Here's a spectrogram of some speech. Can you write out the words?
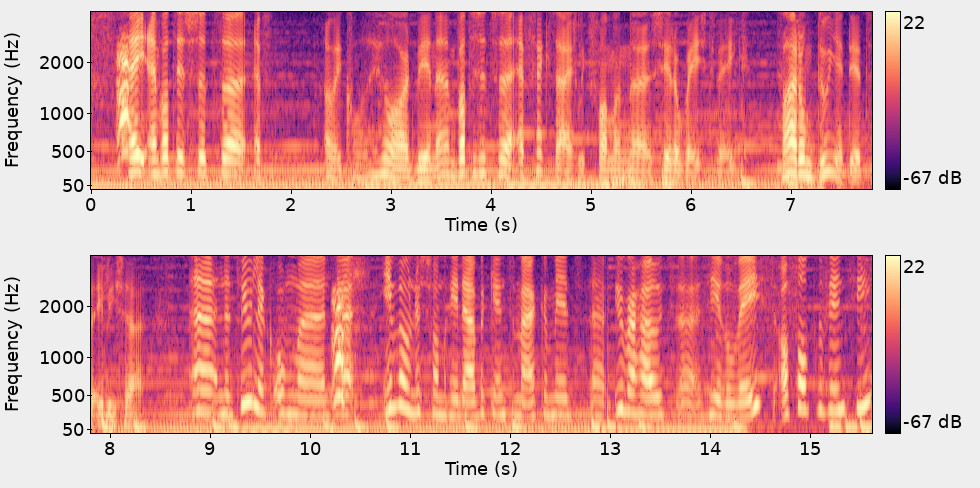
hey, en wat is het... eff- oh, ik kom heel hard binnen. Wat is het eh, effect eigenlijk van een eh, Zero Waste Week? Waarom doe je dit, Elisa? Eh, natuurlijk om eh, de inwoners van Breda bekend te maken met eh, überhaupt zero waste, afvalpreventie.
